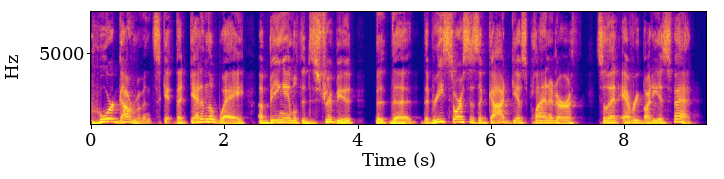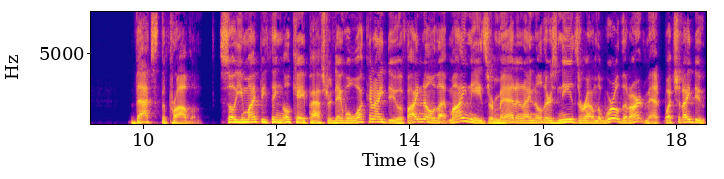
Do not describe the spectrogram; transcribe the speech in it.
poor governments get, that get in the way of being able to distribute the, the, the resources that God gives planet Earth so that everybody is fed. That's the problem. So you might be thinking, okay, Pastor Dave, well, what can I do? If I know that my needs are met and I know there's needs around the world that aren't met, what should I do?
